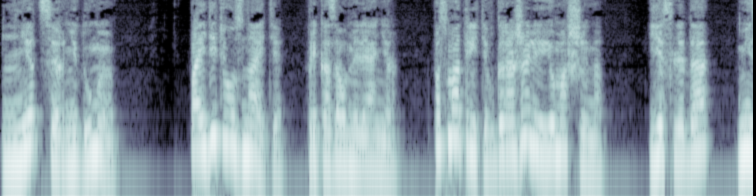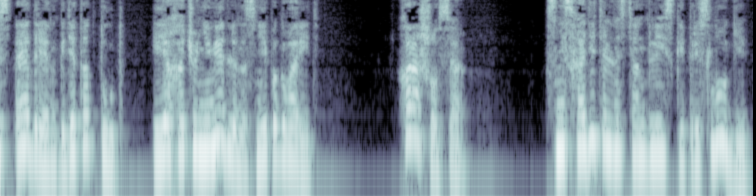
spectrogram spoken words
«Нет, сэр, не думаю». «Пойдите узнайте», — приказал миллионер. Посмотрите, в гараже ли ее машина. Если да, мисс Эдриан где-то тут, и я хочу немедленно с ней поговорить». «Хорошо, сэр». Снисходительность английской прислуги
